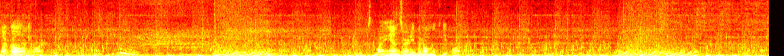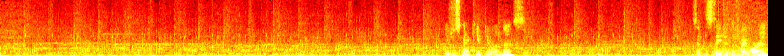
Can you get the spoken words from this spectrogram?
Not going anywhere. So my hands aren't even on the keyboard. We're just gonna keep doing this? Is that the stage of the fight we're in?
